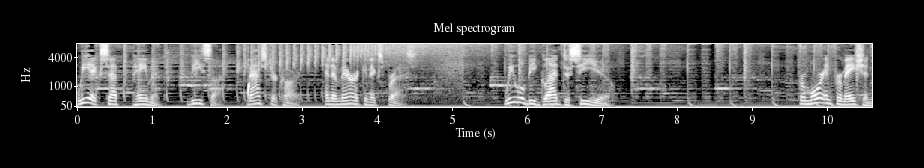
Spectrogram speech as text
We accept payment, Visa, MasterCard, and American Express. We will be glad to see you. For more information,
